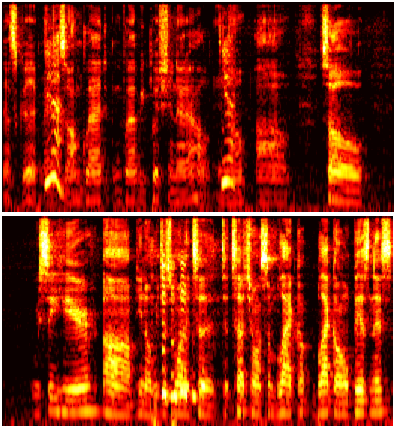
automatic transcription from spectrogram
That's good, man. Yeah. So I'm glad I'm glad we pushing that out. You Yeah. know. Um, so we see here, um, you know, we just wanted to, to touch on some black black owned business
